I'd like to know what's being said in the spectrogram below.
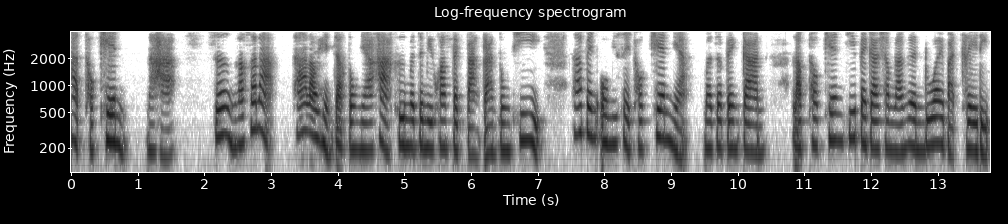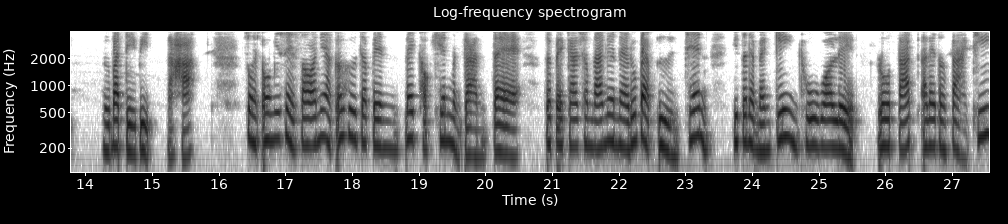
หัสโทเค็นนะคะ ซึ่งลักษณะถ้าเราเห็นจากตรงนี้ค่ะ คือมันจะมีความแตกต่างกันตรงที่ ถ้าเป็น o m i s e t token เนี่ย มันจะเป็นการรับโทเค็นที่เป็นการชำระเงินด้วยบัตรเครดิต หรือบัตรเดบิตนะคะ ส่วน o m i s e t ซอสเนี่ย ก็คือจะเป็นเลขโทเค็นเหมือนกัน แต่จะเป็นการชำระเงินในรูปแบบอื่น เช่น Internet Banking True Wallet Lotus อะไรต่างๆ ที่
